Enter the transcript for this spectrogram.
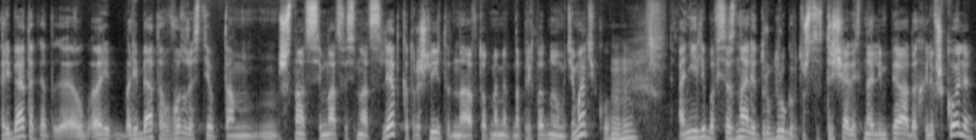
ребята, э, ребята в возрасте там, 16, 17, 18 лет, которые шли на, в тот момент на прикладную математику, угу. они либо все знали друг друга, потому что встречались на Олимпиадах или в школе,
